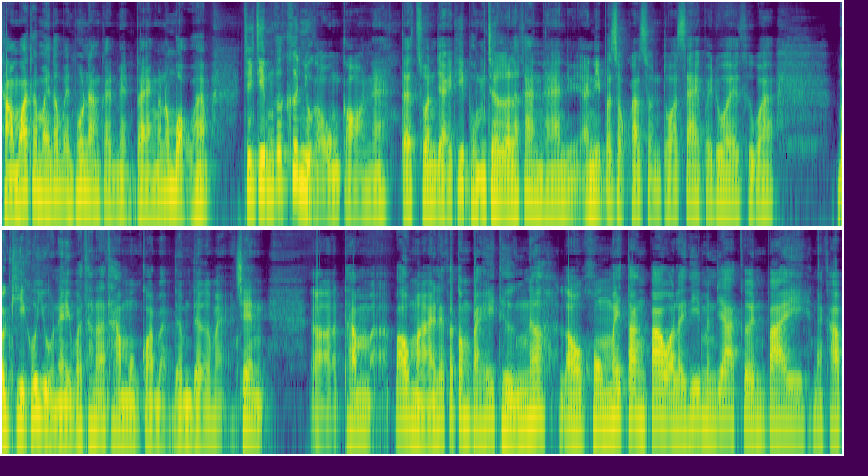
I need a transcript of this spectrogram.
ถามว่าทำไมต้องเป็นผู้นำการเปลี่ยนแปลงก็ต้องบอกว่า จริงๆมันก็ขึ้นอยู่กับองค์กรนะ แต่ส่วนใหญ่ที่ผมเจอแล้วกันนะอันนี้ประสบการณ์ส่วนตัวแทรกไปด้วยก็คือว่า บางทีเขาอยู่ในวัฒนธรรมองค์กรแบบเดิมๆอะเช่นทำเป้าหมายแล้วก็ต้องไปให้ถึงเนาะเราคงไม่ตั้งเป้าอะไรที่มันยากเกินไปนะครับ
